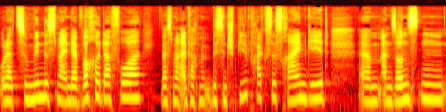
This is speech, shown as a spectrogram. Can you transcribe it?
oder zumindest mal in der Woche davor, dass man einfach mit ein bisschen Spielpraxis reingeht. Ähm, ansonsten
